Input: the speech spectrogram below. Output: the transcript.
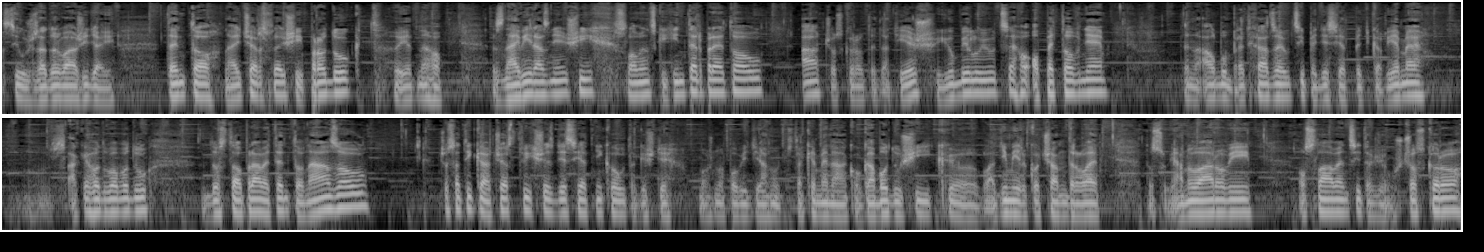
si už zadovážiť aj tento najčerstvejší produkt jedného z najvýraznejších slovenských interpretov a čo skoro teda tiež jubilujúceho opätovne. Ten album predchádzajúci 55 vieme z akého dôvodu dostal práve tento názov. Čo sa týka čerstvých 60 tak ešte možno povytiahnuť také mená ako Gabo Vladimír Kočandrle, to sú januároví oslávenci, takže už čoskoro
